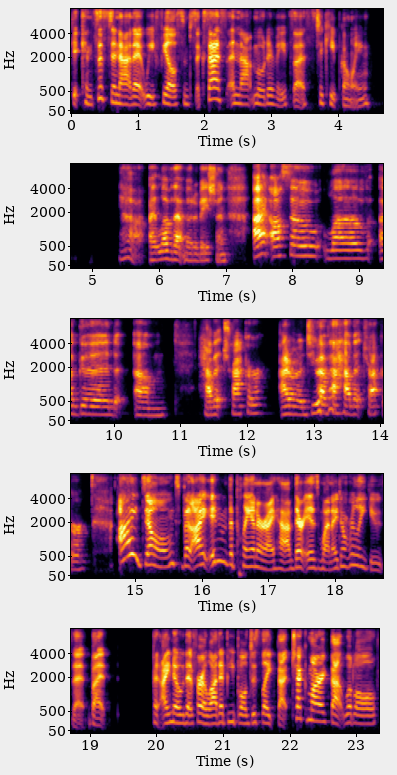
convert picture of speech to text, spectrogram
get consistent at it, we feel some success and that motivates us to keep going. Yeah, I love that motivation. I also love a good um, habit tracker. I don't know. Do you have a habit tracker? I don't, but I in the planner I have, there is one. I don't really use it, but but I know that for a lot of people, just like that check mark, that little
